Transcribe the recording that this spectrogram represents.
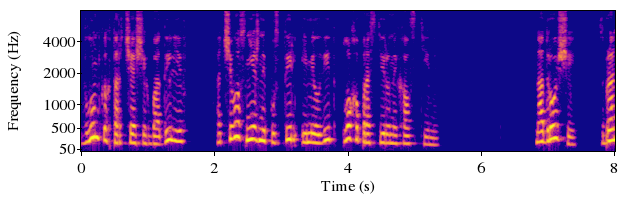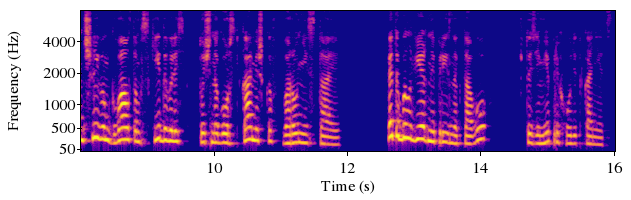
в лунках торчащих бодыльев, отчего снежный пустырь имел вид плохо простиранной холстины. Над рощей с брончливым гвалтом вскидывались точно горсть камешков вороньей стаи. Это был верный признак того, что зиме приходит конец.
